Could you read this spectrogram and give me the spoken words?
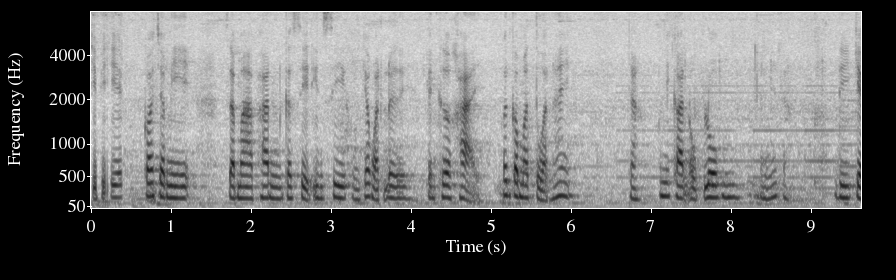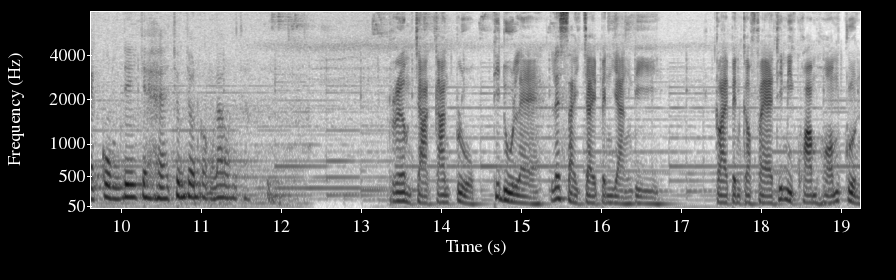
GPS ก็จะมีสมาพันธ์เกษตรอินทรีย์ของจังหวัดเลย เป็นเครือข่าย เพิ่อนก็มาตรวจให้จ้ะก็มีการอบรมอย่างนี้จ้ะดีแก่กลุ่มดีแก่ชุมชนของเราจ้ะเริ่มจากการปลูกที่ดูแลและใส่ใจเป็นอย่างดี กลายเป็นกาแฟที่มีความหอมกลุ่น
